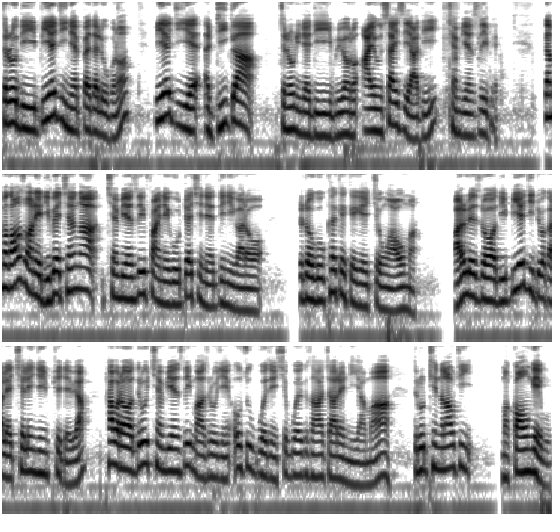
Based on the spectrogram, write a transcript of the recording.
ကျွန်တော်တို့ဒီ PSG နဲ့ပတ်သက်လို့ပေါ့နော် PSG ရဲ့အဓိကကျွန်တော်တို့အနေနဲ့ဒီဘယ်လိုပြောမလဲအာယုံစိုက်စရာဒီ Champions League ပဲကံမကောင်းစွာနဲ့ဒီဘက်ချမ်းက Champions League Final ကိုတက်ချင်တဲ့အသင်းတွေကတော့တော်တော်ကိုခက်ခက်ခဲခဲကြုံအောင်ပါဘာလို့လဲဆိုတော့ဒီ PSG အတွက်ကလည်း challenging ဖြစ်တယ်ဗျာထားပါတော့သူတို့ Champions League မှာဆိုလို့ချင်းအုပ်စုပွဲစဉ်၈ပွဲကစားကြတဲ့နေရာမှာသူတို့ထင်တဲ့လောက်ထိမကောင်းခဲ့ဘူး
